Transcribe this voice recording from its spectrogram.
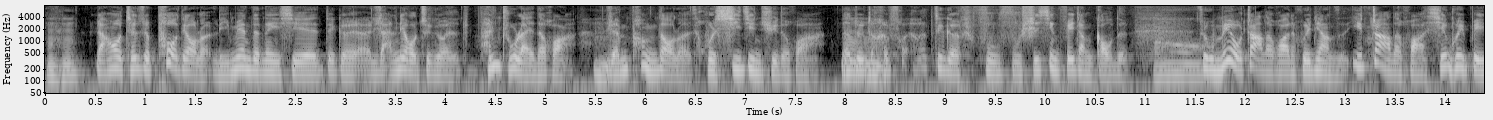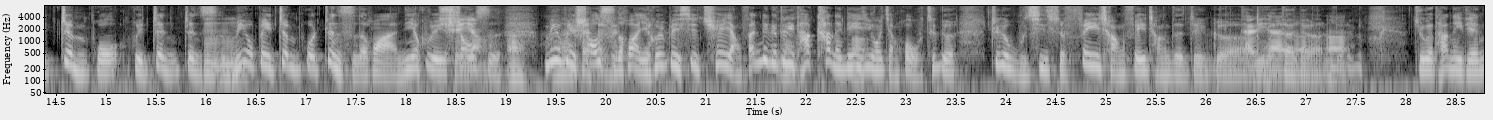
嗯哼，然后它就破掉了里面的那些这个燃料，这个喷出来的话，嗯人碰到了或者吸进去的话，那就很这个腐腐蚀性非常高的。哦，如果没有炸的话，会这样子；一炸的话，先会被震波会震震死；没有被震波震死的话，你也会被烧死嗯；没有被烧死的 话，也会被缺氧。反正这个东西，他看了那些跟我讲，哦，这个这个武器是非常非常的这个太厉害了。结果他那天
